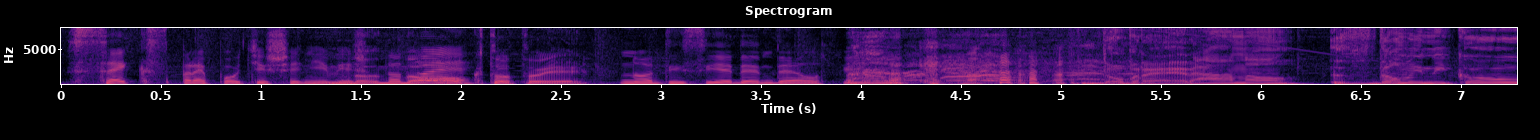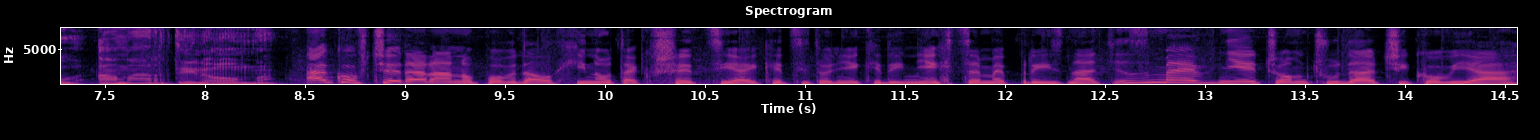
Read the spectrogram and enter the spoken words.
sex pre potešenie. Vieš, no, kto to no je? kto to je? No ty si jeden delfín. Dobré ráno s Dominikou a Martinom. Ako včera ráno povedal Chino, tak všetci, aj keď si to niekedy nechceme priznať, sme v niečom čudáčikovia,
